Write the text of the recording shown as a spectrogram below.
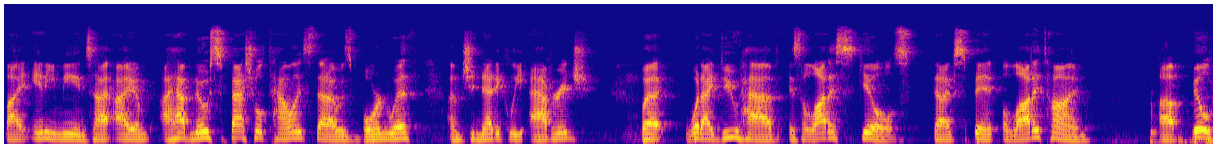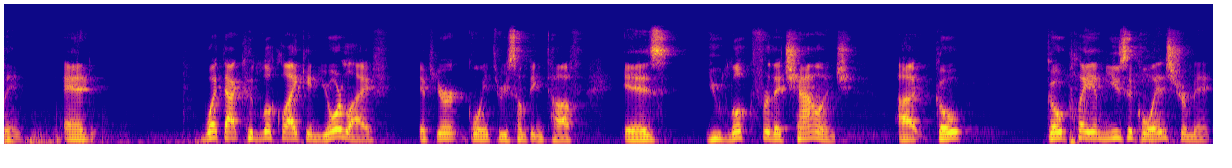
by any means. I, I am I have no special talents that I was born with. I'm genetically average, but what I do have is a lot of skills that I've spent a lot of time uh, building, and what that could look like in your life if you're going through something tough is you look for the challenge. Uh, go go play a musical instrument.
